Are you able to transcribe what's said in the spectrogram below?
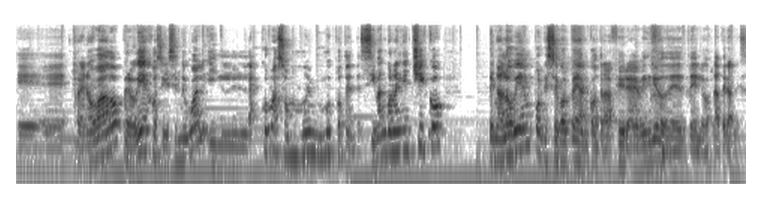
eh, renovado, pero viejo, sigue siendo igual, y las curvas son muy, muy potentes. Si van con alguien chico, ténganlo bien porque se golpean contra la fibra de vidrio de, de los laterales.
